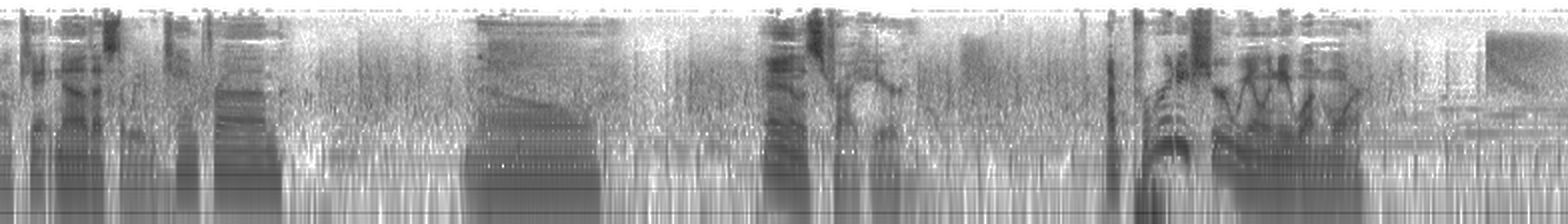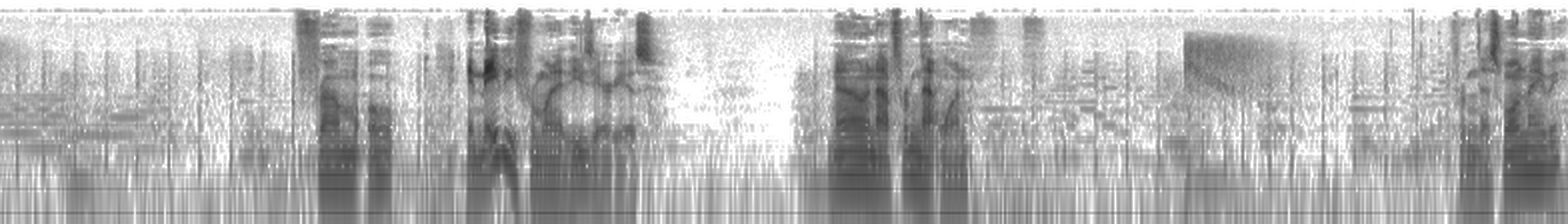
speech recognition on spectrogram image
Okay, no, that's the way we came from. No. And eh, let's try here. I'm pretty sure we only need one more. From, oh, it may be from one of these areas. No, not from that one. From this one, maybe?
